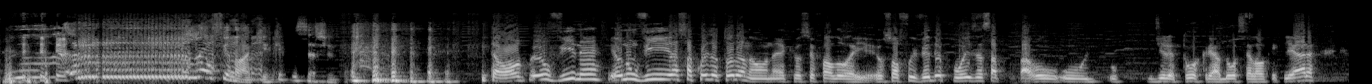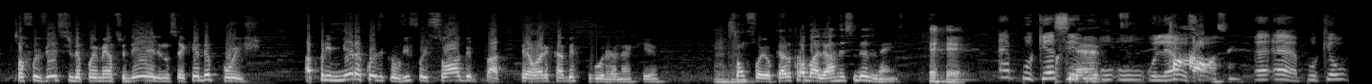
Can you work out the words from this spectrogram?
Léo Finocchi, o que, que você achou? Então, eu vi, né? Eu não vi essa coisa toda, não, né? Que você falou aí. Eu só fui ver depois essa, o, o, o diretor, criador, sei lá o que, que ele era. Só fui ver esses depoimentos dele, não sei o que, depois. A primeira coisa que eu vi foi só a, teórica abertura, né? Que Uhum. foi, eu quero trabalhar nesse desenho. É porque assim, Porque o- Léo. Total, assim. É, é, porque o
